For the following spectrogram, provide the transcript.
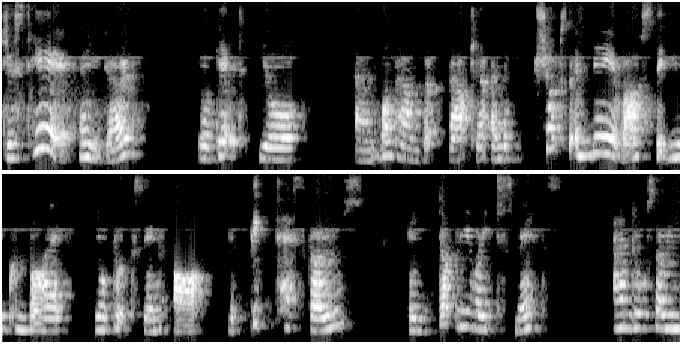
Just here, there you go. You'll get your um, £1 voucher, and the shops that are near us that you can buy your books in are the big Tesco's, in WH Smith's, and also in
